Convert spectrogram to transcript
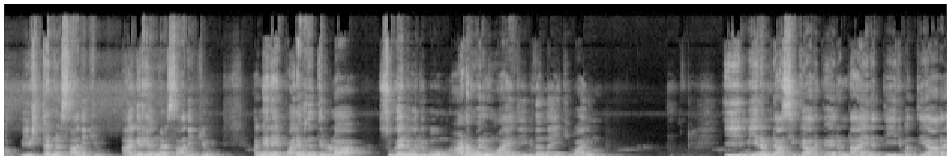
അഭീഷ്ടങ്ങൾ സാധിക്കും ആഗ്രഹങ്ങൾ സാധിക്കും. അങ്ങനെ പല വിധത്തിലുള്ള സുഖലോലുപവും ആഡംബരവുമായ ജീവിതം നയിക്കുവാനും ഈ മീനം രാശിക്കാർക്ക് രണ്ടായിരത്തി ഇരുപത്തിയാറ്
